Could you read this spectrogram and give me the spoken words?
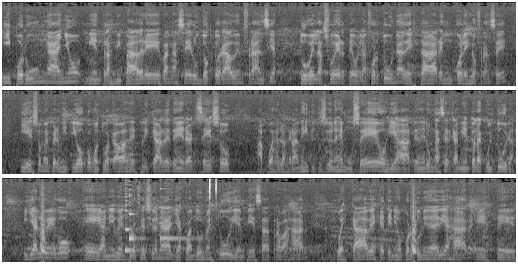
y por un año, mientras mi padre van a hacer un doctorado en Francia, tuve la suerte o la fortuna de estar en un colegio francés y eso me permitió, como tú acabas de explicar, de tener acceso a, pues, a las grandes instituciones de museos y a tener un acercamiento a la cultura. Y ya luego, eh, a nivel profesional, ya cuando uno estudia, empieza a trabajar, pues cada vez que tenía oportunidad de viajar, este,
